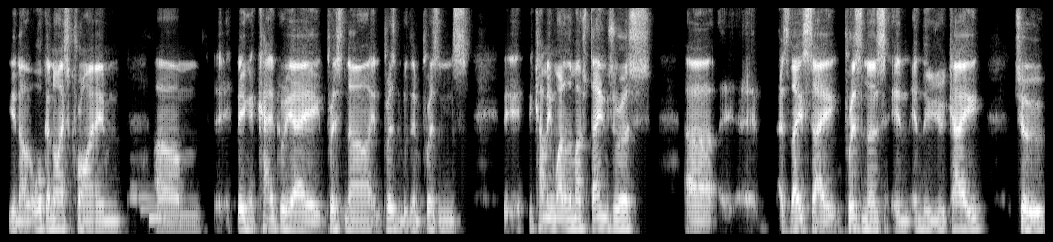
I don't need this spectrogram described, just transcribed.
you know, organized crime, um, being a category A prisoner in prison within prisons, becoming one of the most dangerous, uh, as they say, prisoners in in the UK. To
